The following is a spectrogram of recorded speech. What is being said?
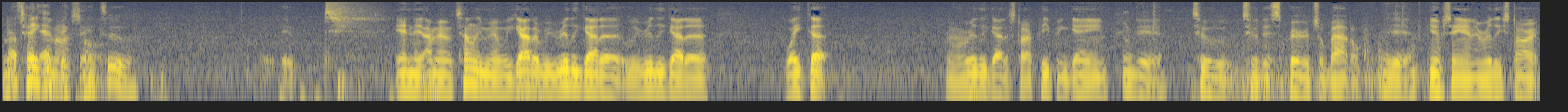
They're That's the taking our epic thing too. And I mean, I'm telling you, man, we gotta, we really gotta, we really gotta wake up, and we really gotta start peeping game Yeah, to to this spiritual battle. yeah, You know what I'm saying? And really start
